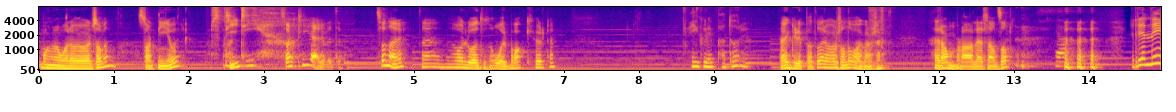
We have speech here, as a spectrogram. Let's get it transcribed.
Mange år har vi vært sammen? Snart ni år? Ti? Ti. Snart ti er det, vet du. Sånn er det. Jeg lå et år bak, hørte jeg. Gikk glipp av et år. jo. Jeg gikk glipp av et år. Det var sånn det var, kanskje. Ramla eller et eller annet sånt. René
